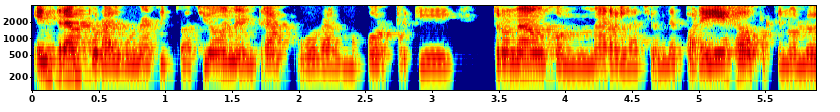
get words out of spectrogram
entran por alguna situación, entran por a lo mejor porque tronaron con una relación de pareja o porque no, lo,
